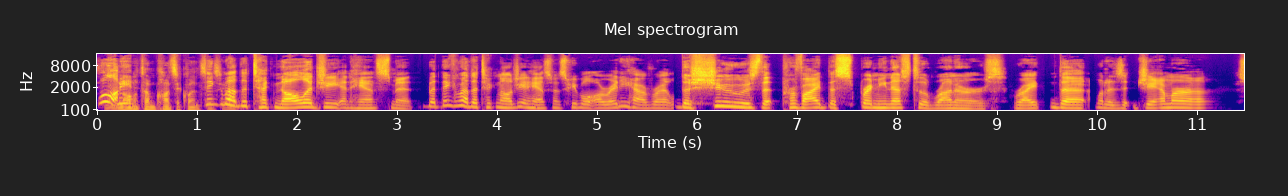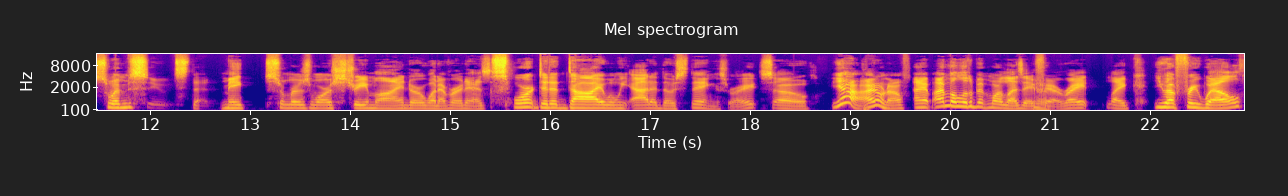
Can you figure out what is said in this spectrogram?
Well, I mean, long-term consequences. Think yeah. about the technology enhancement, but think about the technology enhancements people already have, right? The shoes that provide the springiness to the runners, right? The, what is it, jammer swimsuits that make swimmers more streamlined or whatever it is. Sport didn't die when we added those things, right? So, yeah, I don't know. I, I'm a little bit more laissez faire, right? Like, you have free will.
